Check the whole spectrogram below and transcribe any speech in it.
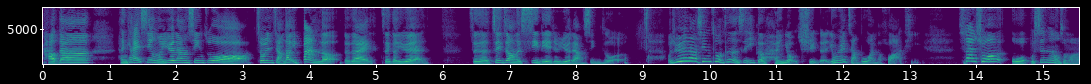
好的。很开心，我们月亮星座终于讲到一半了，对不对？这个月这个最重要的系列就月亮星座了。我觉得月亮星座真的是一个很有趣的、永远讲不完的话题。虽然说我不是那种什么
